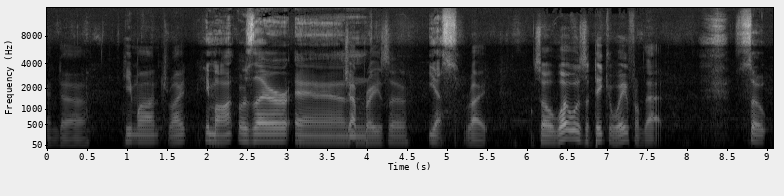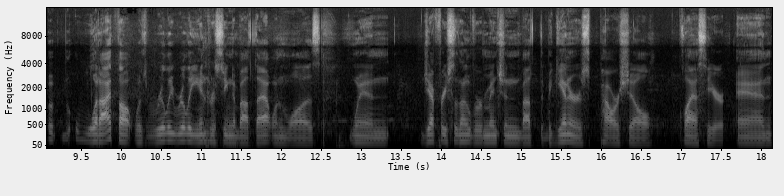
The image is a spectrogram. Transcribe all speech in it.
and uh, Hemant, right? Hemant was there, and Jaap Brasser, yes. right? So what was the takeaway from that? So, uh, what I thought was really, really interesting about that one was when Jeffrey Snover mentioned about the beginners PowerShell class here, and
